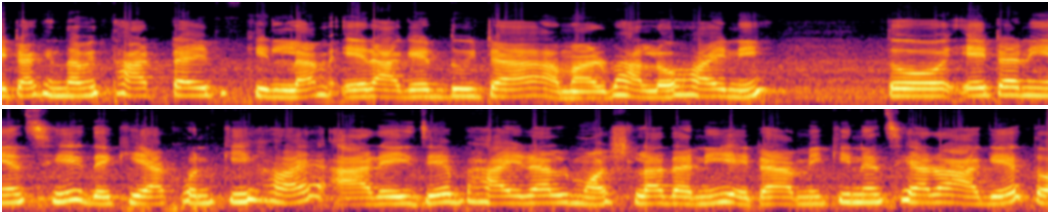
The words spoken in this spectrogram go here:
এটা কিন্তু আমি থার্ড টাইম কিনলাম, এর আগের দুইটা আমার ভালো হয়নি। তো এটা নিয়েছি, দেখি এখন কি হয়। আর এই যে ভাইরাল মশলাদানি, এটা আমি কিনেছি আরও আগে, তো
